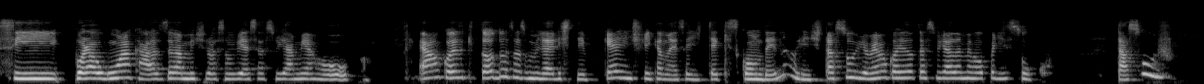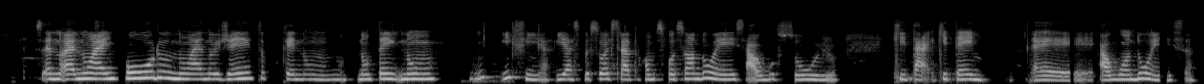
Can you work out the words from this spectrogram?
se por algum acaso a menstruação viesse a sujar minha roupa. É uma coisa que todas as mulheres têm, porque a gente fica nessa de ter que esconder. Não, gente, tá sujo. A mesma coisa eu ter sujado a minha roupa de suco. Tá sujo. É, não é impuro, não é nojento, porque não, não tem. Não, enfim, e as pessoas tratam como se fosse uma doença, algo sujo, que, tá, que tem é, alguma doença.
